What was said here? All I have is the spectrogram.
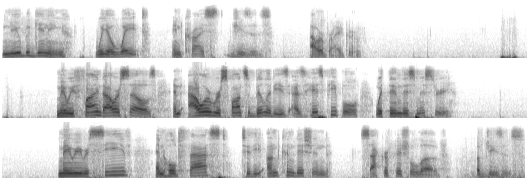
new beginning we await in Christ Jesus, our bridegroom. May we find ourselves and our responsibilities as His people within this mystery. May we receive and hold fast to the unconditioned sacrificial love of Jesus.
